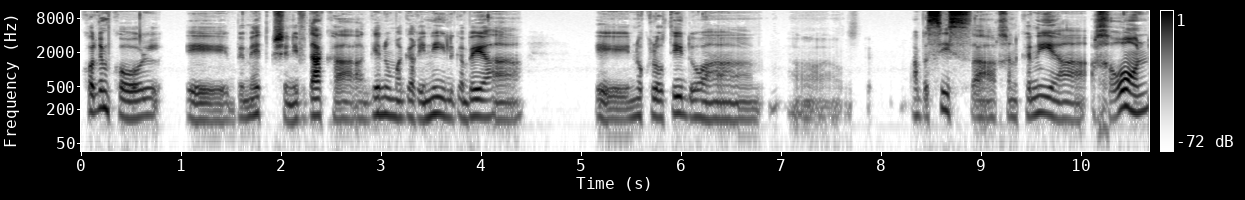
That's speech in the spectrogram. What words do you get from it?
קודם כל, אה, באמת כשנבדק הגנום הגרעיני לגבי הנוקלוטיד או הבסיס החנקני האחרון,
